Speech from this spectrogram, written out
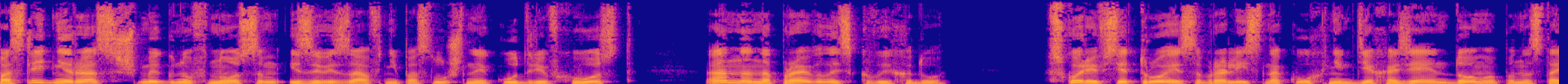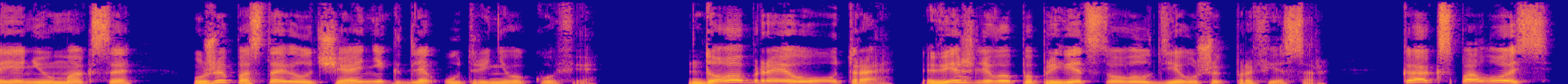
Последний раз, шмыгнув носом и завязав непослушные кудри в хвост, Анна направилась к выходу. Вскоре все трое собрались на кухне, где хозяин дома по настоянию Макса уже поставил чайник для утреннего кофе. «Доброе утро!» — вежливо поприветствовал девушек профессор. «Как спалось?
